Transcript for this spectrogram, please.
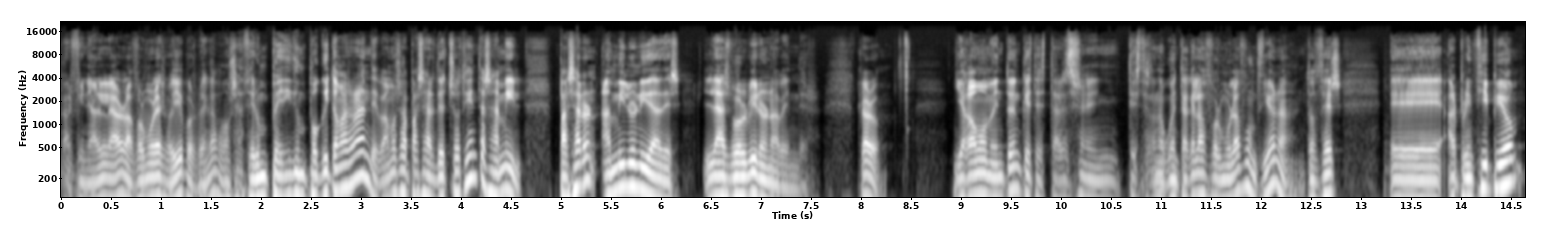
al final, claro, la fórmula es, oye, pues venga, vamos a hacer un pedido un poquito más grande, vamos a pasar de 800 a 1000. Pasaron a 1000 unidades, las volvieron a vender. Claro, llega un momento en que te estás, te estás dando cuenta que la fórmula funciona. Entonces, eh, al principio,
